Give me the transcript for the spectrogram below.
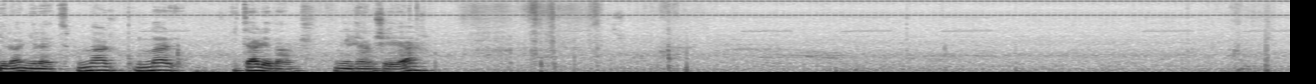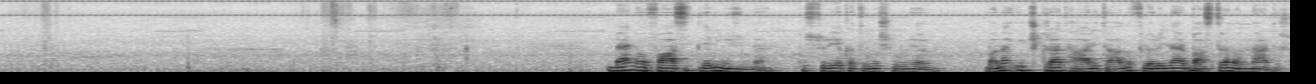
Lira, liret. Bunlar bunlar İtalya'dan mülhem şeyler. Ben o fasitlerin yüzünden bu sürüye katılmış bulunuyorum. Bana üç krat halitalı florinler bastıran onlardır.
